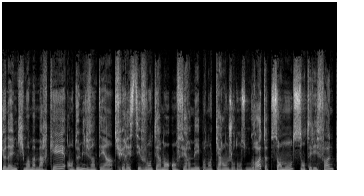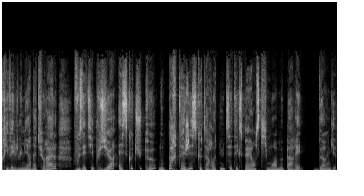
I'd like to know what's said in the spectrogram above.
Il y en a une qui moi m'a marqué. En 2021, tu es resté volontairement enfermé pendant 40 jours dans une grotte, sans monde, sans téléphone, privé de lumière naturelle. Vous étiez plusieurs. Est-ce que tu peux nous partager ce que tu as retenu de cette expérience qui moi me paraît dingue.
